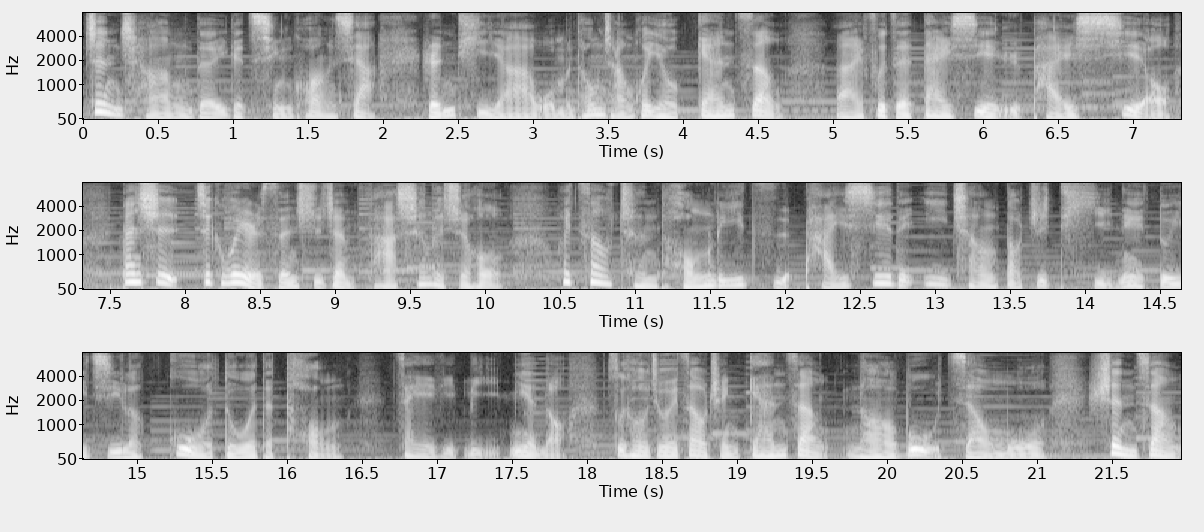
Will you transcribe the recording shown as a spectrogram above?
正常的一个情况下，人体啊，我们通常会由肝脏来负责代谢与排泄哦，但是这个威尔森氏症发生了之后，会造成铜离子排泄的异常，导致体内堆积了过多的铜在里面哦，最后就会造成肝脏、脑部、角膜、肾脏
